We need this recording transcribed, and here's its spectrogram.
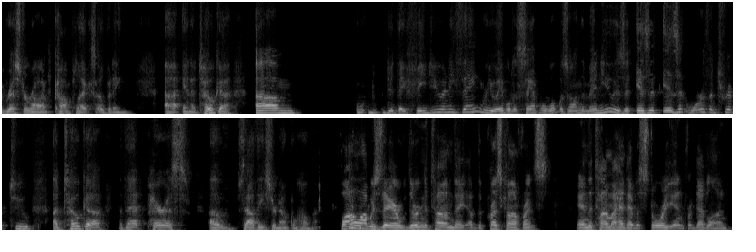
restaurant complex opening uh, in Atoka. Um, did they feed you anything were you able to sample what was on the menu is it is it is it worth a trip to atoka that paris of southeastern oklahoma while i was there during the time they of the press conference and the time i had to have a story in for deadline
